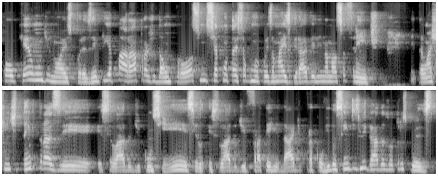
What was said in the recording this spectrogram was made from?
qualquer um de nós, por exemplo, ia parar para ajudar um próximo se acontece alguma coisa mais grave ali na nossa frente. Então, a gente tem que trazer esse lado de consciência, esse lado de fraternidade para a corrida sem desligar das outras coisas.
